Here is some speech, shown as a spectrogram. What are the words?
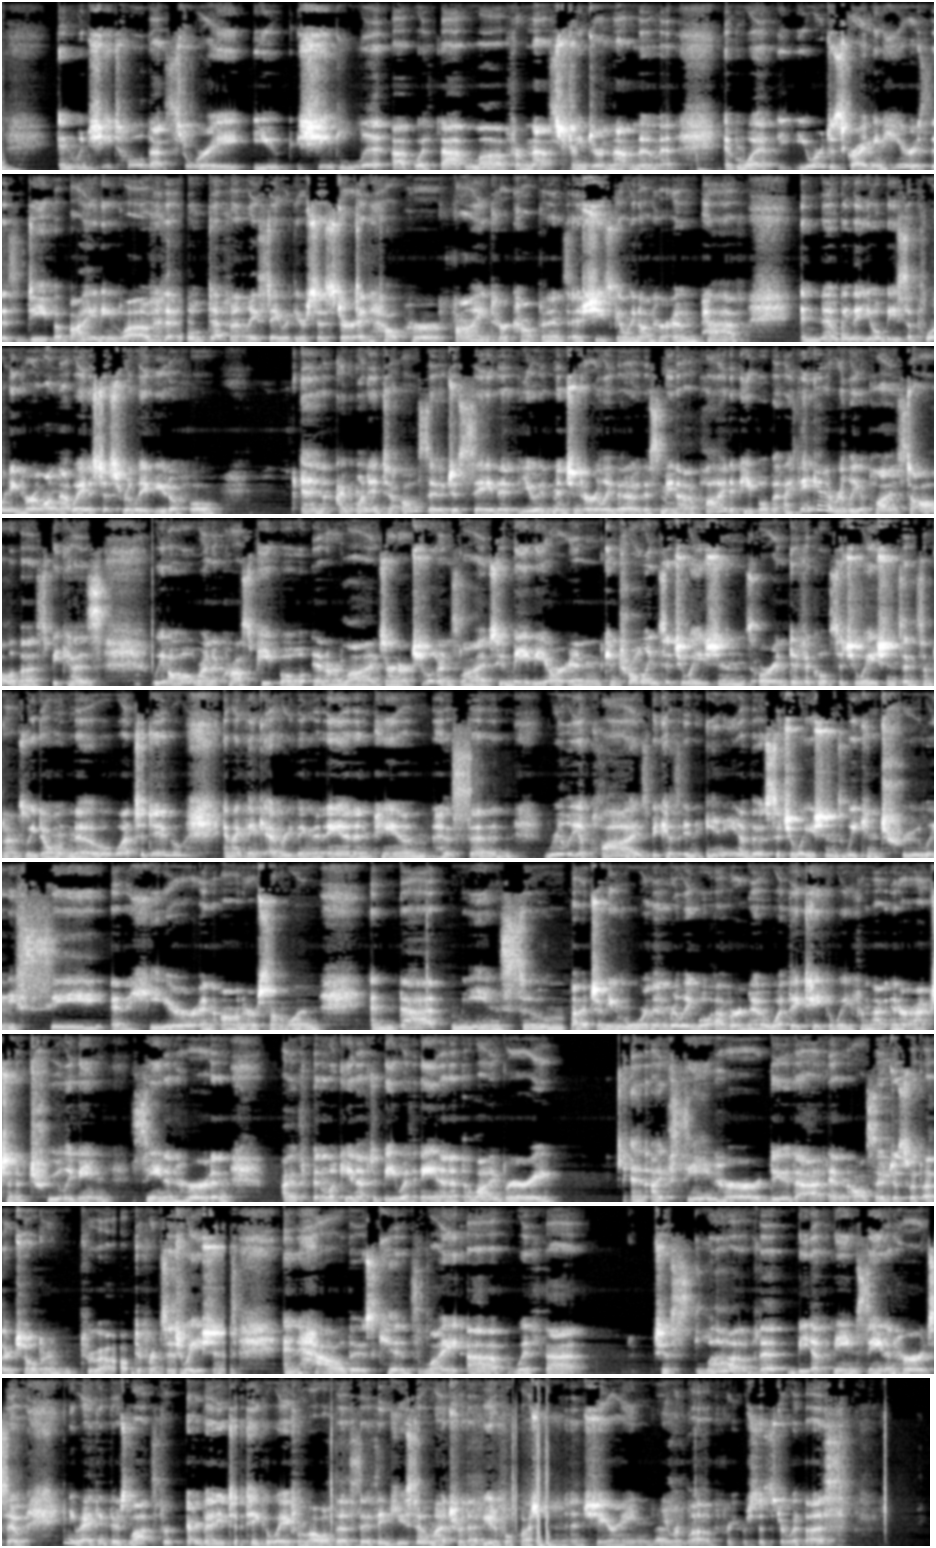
and when she told that story you she lit up with that love from that stranger in that moment. And what you're describing here is this deep abiding love that will definitely stay with your sister and help her find her confidence as she's going on her own path and knowing that you'll be supporting her along that way. It's just really beautiful and I wanted to also just say that you had mentioned early that, oh, this may not apply to people, but I think it really applies to all of us because we all run across people in our lives or in our children's lives who maybe are in controlling situations or in difficult situations, and sometimes we don't know what to do. And I think everything that Anne and Pam has said really applies because in any of those situations, we can truly see and hear and honor someone. And that means so much. I mean, more than really we'll ever know what they take away from that interaction of truly being seen and heard. And I've been lucky enough to be with Anne at the library. And I've seen her do that, and also just with other children throughout different situations, and how those kids light up with that just love that be of being seen and heard. So anyway, I think there's lots for everybody to take away from all of this. So thank you so much for that beautiful question and sharing your love for your sister with us.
